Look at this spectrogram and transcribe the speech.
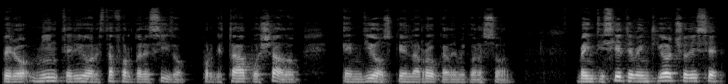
pero mi interior está fortalecido porque está apoyado en Dios, que es la roca de mi corazón. 27-28 dice,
